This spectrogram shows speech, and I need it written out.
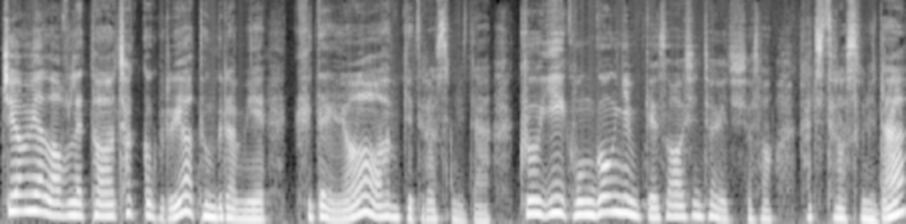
주현미의 러브레터 첫 곡으로요. 동그라미의 그대여 함께 들었습니다. 9200님께서 신청해 주셔서 같이 들었습니다.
